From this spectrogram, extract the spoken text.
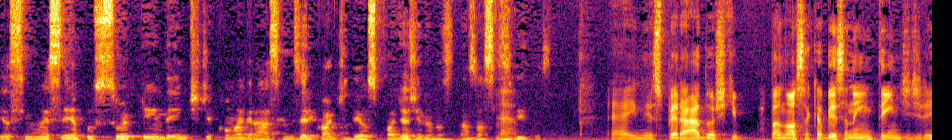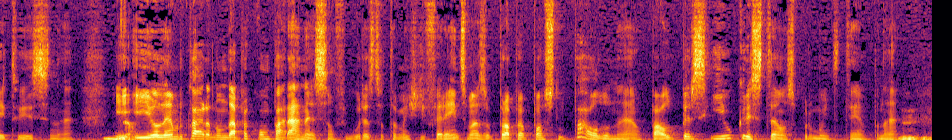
e assim um exemplo surpreendente de como a graça e a misericórdia de Deus pode agir nas, nas nossas é. vidas. É inesperado, acho que a nossa cabeça nem entende direito isso, né? E, e, eu lembro, claro, não dá para comparar, né? São figuras totalmente diferentes, mas o próprio apóstolo Paulo, né? O Paulo perseguiu cristãos por muito tempo, né? Uhum.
